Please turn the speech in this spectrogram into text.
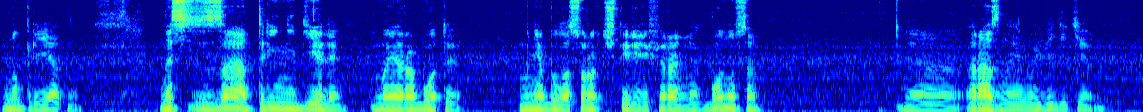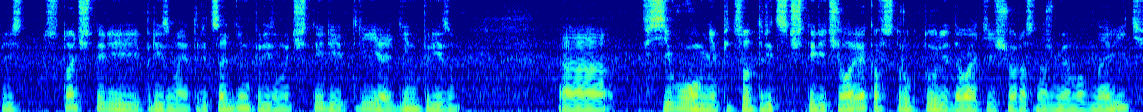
но приятный. На, за три недели моей работы у меня было 44 реферальных бонуса. Э, разные вы видите. 104 призма и 31 призма, 4 и 3 и 1 призм. Э, всего у меня 534 человека в структуре. Давайте еще раз нажмем обновить.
